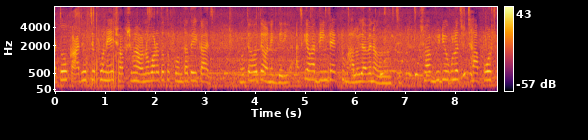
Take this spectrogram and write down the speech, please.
এত কাজ হচ্ছে ফোনে সব সময় অনবরত তো ফোনটাতেই কাজ। হতে হতে অনেক দেরি। আজকে আমার দিনটা একটু ভালো যাবে না মনে হচ্ছে। সব ভিডিওগুলো পোস্ট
